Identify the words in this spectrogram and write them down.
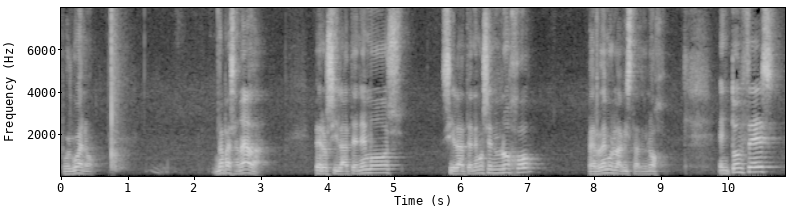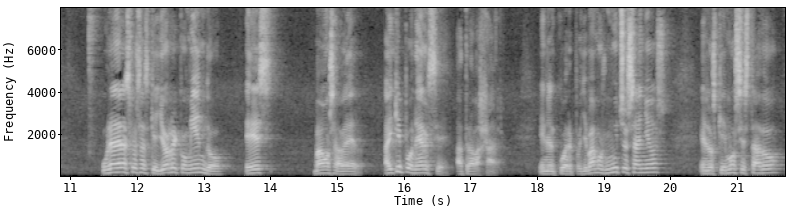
pues bueno, no pasa nada. Pero si la tenemos, si la tenemos en un ojo, perdemos la vista de un ojo. Entonces, una de las cosas que yo recomiendo es, vamos a ver, hay que ponerse a trabajar en el cuerpo. Llevamos muchos años en los que hemos estado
